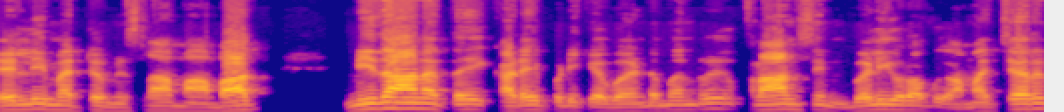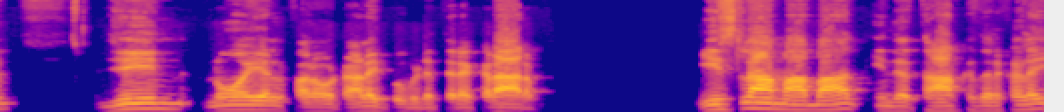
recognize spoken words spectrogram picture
டெல்லி மற்றும் இஸ்லாமாபாத் நிதானத்தை கடைபிடிக்க வேண்டும் என்று பிரான்சின் வெளியுறவு அமைச்சர் ஜீன் நோயல் பரோட் அழைப்பு விடுத்திருக்கிறார். இஸ்லாமாபாத் இந்த தாக்குதல்களை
